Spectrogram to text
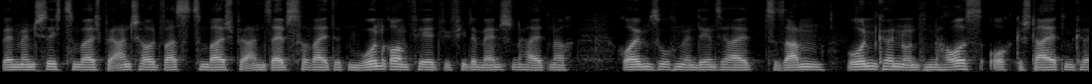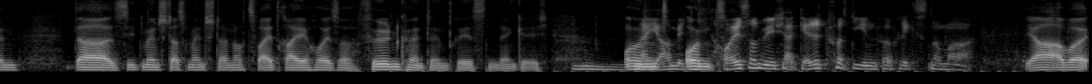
wenn ein Mensch sich zum Beispiel anschaut, was zum Beispiel an selbstverwaltetem Wohnraum fehlt, wie viele Menschen halt nach Räumen suchen, in denen sie halt zusammen wohnen können und ein Haus auch gestalten können, da sieht Mensch, dass Mensch da noch zwei, drei Häuser füllen könnte in Dresden, denke ich. Hm. Und, naja, mit und, Häusern will ich ja Geld verdienen, verflixt nochmal. Ja, aber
